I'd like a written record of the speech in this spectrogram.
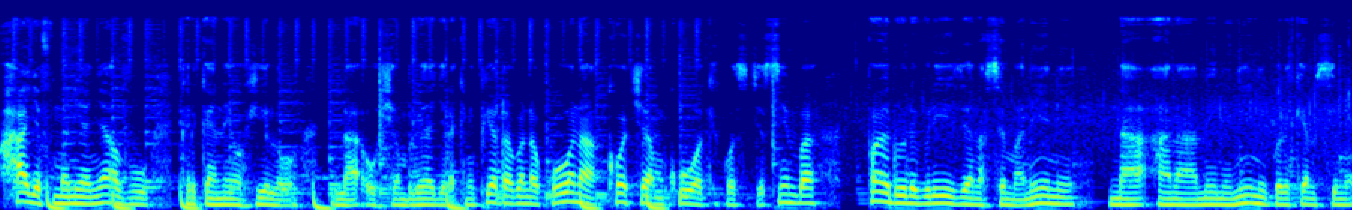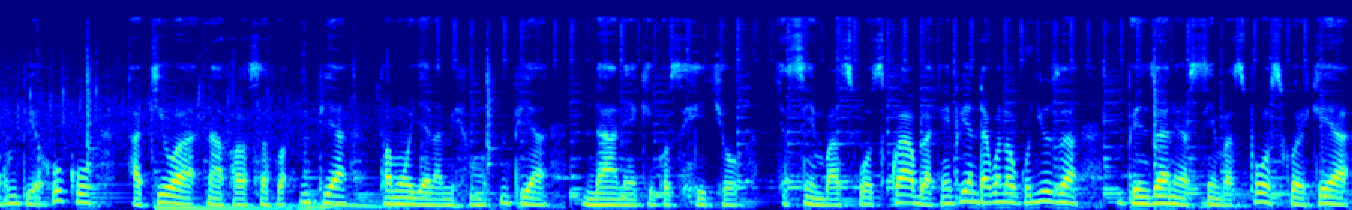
hajafumania nyavu katika eneo hilo la ushambuliaji. Lakini pia tutakwenda kuona kocha mkuu wa kikosi cha Simba Fadlu Davids anasema nini na anaamini nini kuelekea msimu mpya, huku akiwa na falsafa mpya pamoja na mifumo mpya ndani ya kikosi hicho cha Simba Sports Club. Lakini pia nitakwenda kujuza mpinzani wa Simba Sports kuelekea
